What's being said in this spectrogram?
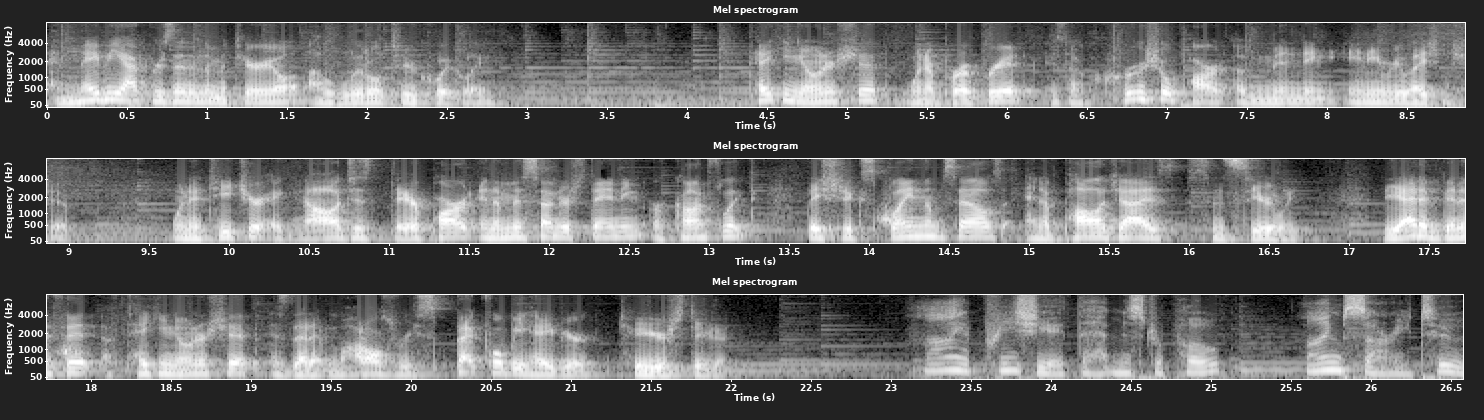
and maybe I presented the material a little too quickly. Taking ownership, when appropriate, is a crucial part of mending any relationship. When a teacher acknowledges their part in a misunderstanding or conflict, they should explain themselves and apologize sincerely. The added benefit of taking ownership is that it models respectful behavior to your student. I appreciate that, Mr. Pope. I'm sorry too.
